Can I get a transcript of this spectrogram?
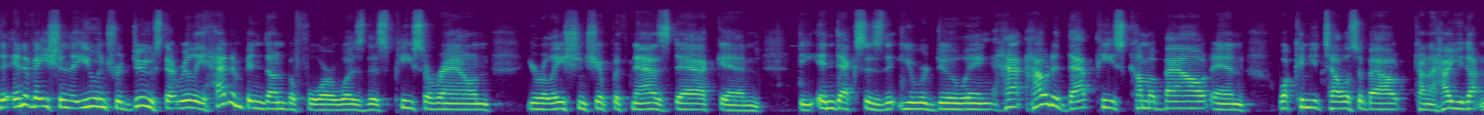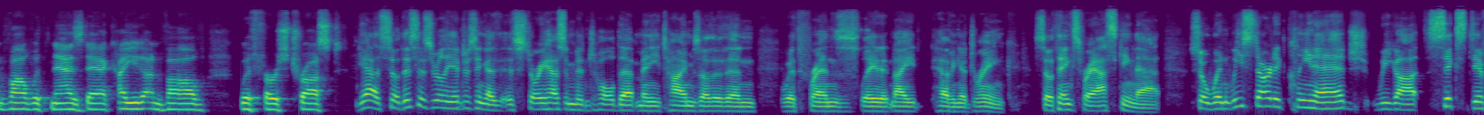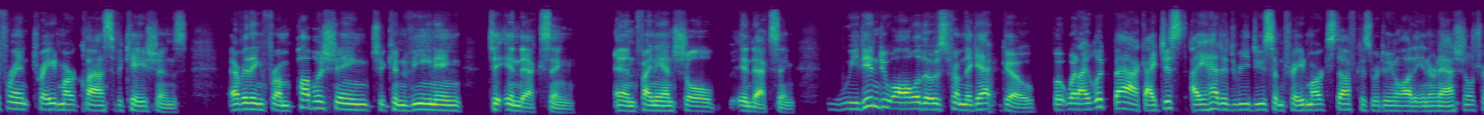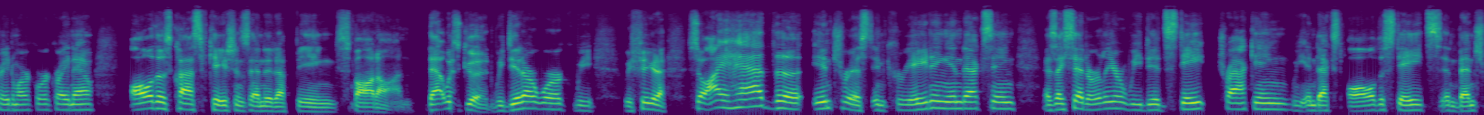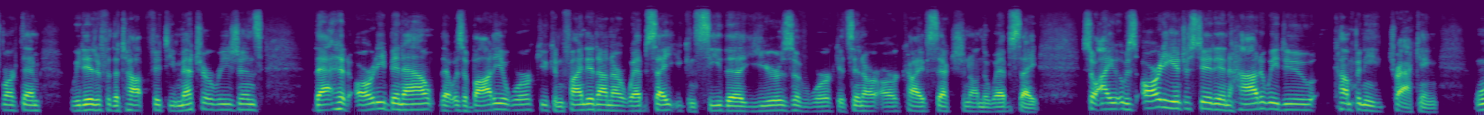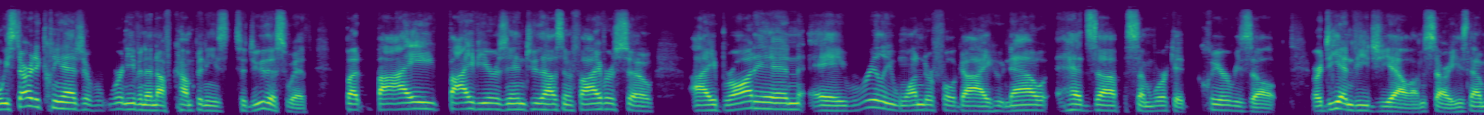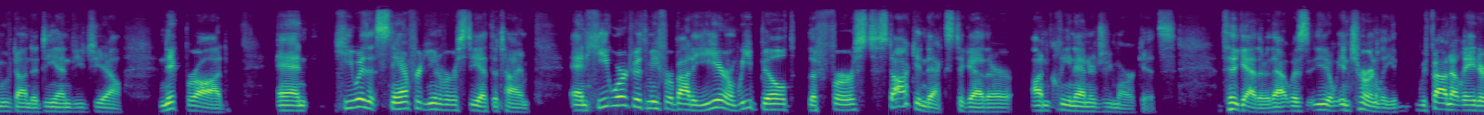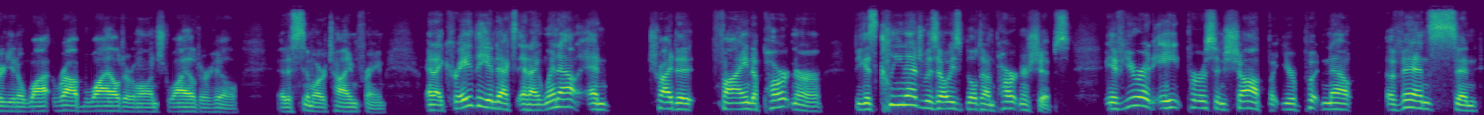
the innovation that you introduced that really hadn't been done before was this piece around your relationship with NASDAQ and the indexes that you were doing. How, how did that piece come about? And what can you tell us about kind of how you got involved with NASDAQ, how you got involved with First Trust? Yeah, so this is really interesting. A, story hasn't been told that many times other than with friends late at night having a drink. So thanks for asking that. So when we started Clean Edge, we got six different trademark classifications everything from publishing to convening to indexing and financial indexing. We didn't do all of those from the get go, but when I look back, I just I had to redo some trademark stuff because we're doing a lot of international trademark work right now. All of those classifications ended up being spot on. That was good. We did our work. We we figured out. So I had the interest in creating indexing. As I said earlier, we did state tracking. We indexed all the states and benchmarked them. We did it for the top 50 metro regions that had already been out. That was a body of work. You can find it on our website. You can see the years of work. It's in our archive section on the website. So I was already interested in how do we do company tracking. When we started Clean Edge, there weren't even enough companies to do this with. But by five years in, 2005 or so, I brought in a really wonderful guy who now heads up some work at CLEAResult or DNVGL. I'm sorry, he's now moved on to DNVGL. Nick Brod. And he was at Stanford University at the time. And he worked with me for about a year, and we built the first stock index together on clean energy markets together. That was, you know, internally. We found out later, you know, Rob Wilder launched WilderHill at a similar time frame. And I created the index and I went out and tried to find a partner because Clean Edge was always built on partnerships. If you're an eight person shop, but you're putting out events and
